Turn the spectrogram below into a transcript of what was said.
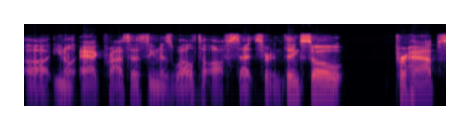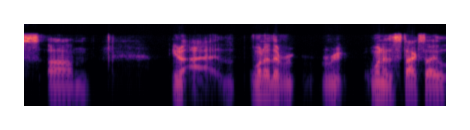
uh, you know ag processing as well to offset certain things. So perhaps um, you know I, one of the re- one of the stocks I,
